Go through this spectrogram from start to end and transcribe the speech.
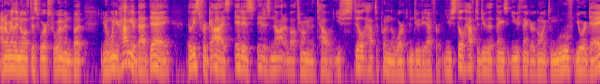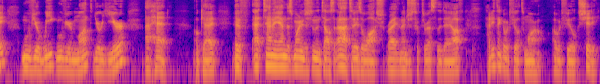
I don't really know if this works for women, but you know, when you're having a bad day, at least for guys, it is it is not about throwing in the towel. You still have to put in the work and do the effort. You still have to do the things that you think are going to move your day, move your week, move your month, your year ahead. Okay. If at 10 a.m. this morning, just in the towel said, ah, today's a wash, right? And I just took the rest of the day off. How do you think I would feel tomorrow? I would feel shitty.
